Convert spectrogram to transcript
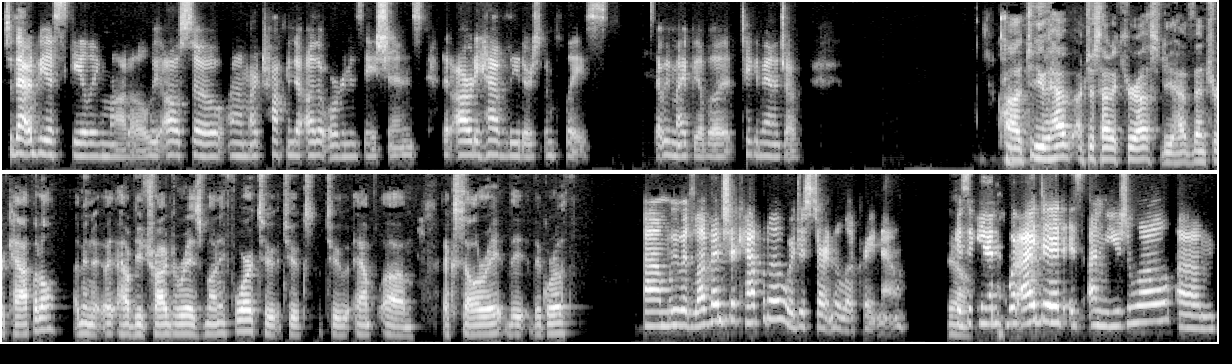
So that would be a scaling model. We also um, are talking to other organizations that already have leaders in place that we might be able to take advantage of. Uh, do you have, just out of curiosity, do you have venture capital? I mean, uh, have you tried to raise money for it to to to amp, um, accelerate the, the growth? Um, we would love venture capital. We're just starting to look right now. Because yeah. again, what I did is unusual. Um,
